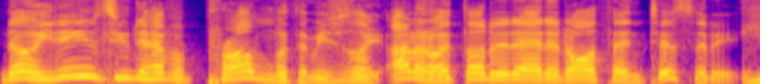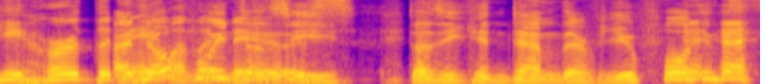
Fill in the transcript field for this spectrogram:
No, he didn't even seem to have a problem with him. He's just like, I don't know. I thought it added authenticity. He heard the At name no on point the news. does he does he condemn their viewpoints.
